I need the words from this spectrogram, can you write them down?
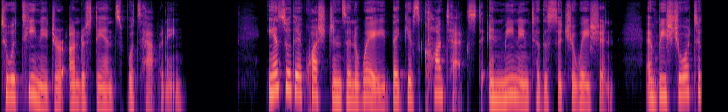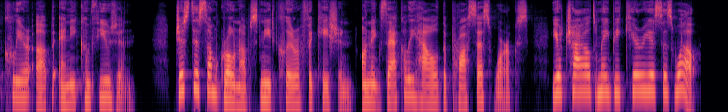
to a teenager understands what's happening. Answer their questions in a way that gives context and meaning to the situation, and be sure to clear up any confusion. Just as some grown-ups need clarification on exactly how the process works, your child may be curious as well.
